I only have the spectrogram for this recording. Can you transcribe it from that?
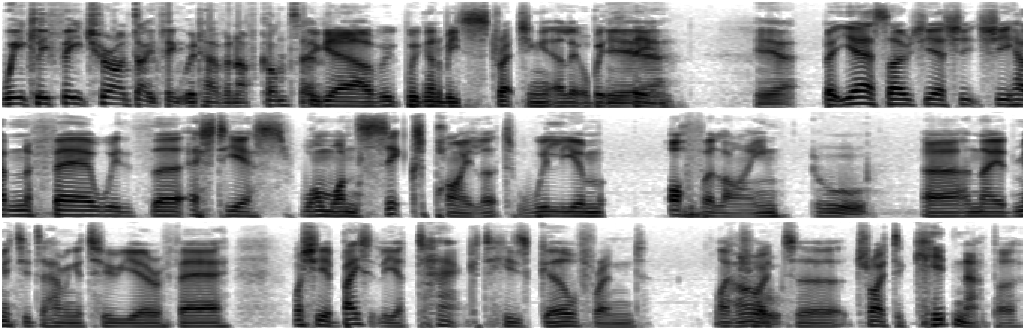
weekly feature? I don't think we'd have enough content. yeah, we- we're going to be stretching it a little bit Yeah. thin. Yeah. But yeah, so yeah, she she had an affair with uh, STS one one six pilot William Oefelein, Ooh. uh, and they admitted to having a two year affair. Well, she had basically attacked his girlfriend, like Oh. tried to tried to kidnap her.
